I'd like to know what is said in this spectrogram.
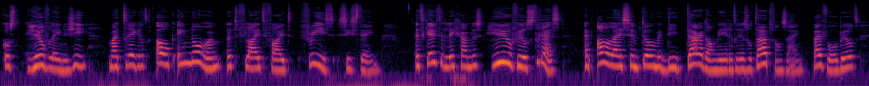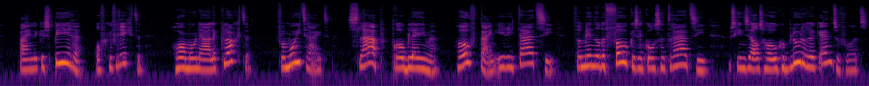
kost heel veel energie, maar triggert ook enorm het flight-fight-freeze systeem. Het geeft het lichaam dus heel veel stress en allerlei symptomen die daar dan weer het resultaat van zijn. Bijvoorbeeld pijnlijke spieren of gewrichten, hormonale klachten, vermoeidheid, slaapproblemen, hoofdpijn, irritatie, verminderde focus en concentratie, misschien zelfs hoge bloeddruk enzovoorts.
